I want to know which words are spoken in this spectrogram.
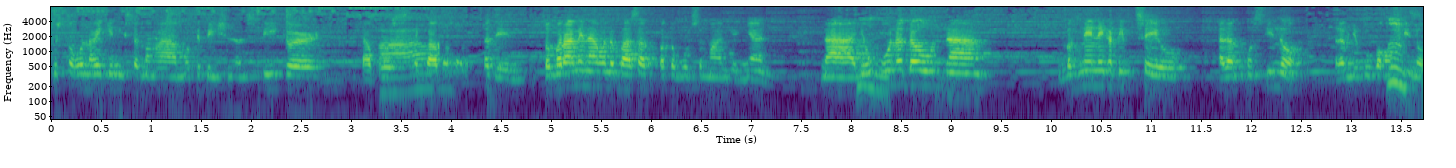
gusto ko nakikinig sa mga motivational speaker tapos ah. nagbabasa din. So marami na ako nabasa patungkol sa mga ganyan. Na yung hmm. una daw na magne-negative sa iyo, alam ko sino. Alam niyo po ba kung hmm. sino?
